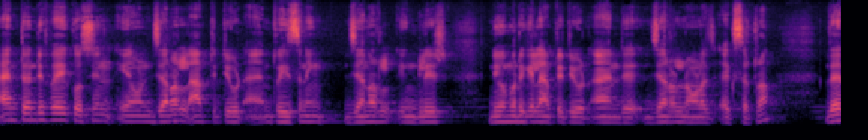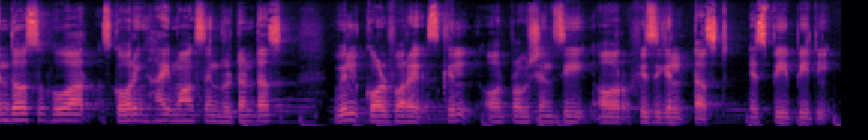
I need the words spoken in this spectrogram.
and 25 questions on general aptitude and reasoning, general English, numerical aptitude and general knowledge etc. Then those who are scoring high marks in written test will call for a skill or proficiency or physical test SPPT.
